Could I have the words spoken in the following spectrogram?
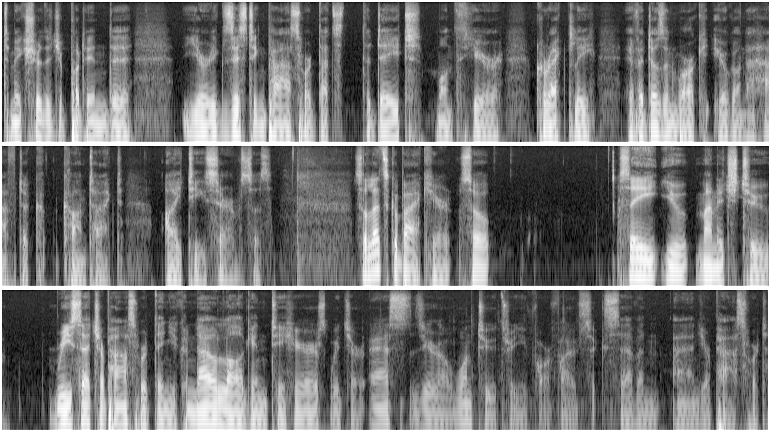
to make sure that you put in the your existing password that's the date, month, year correctly. If it doesn't work you're going to have to contact IT services. So let's go back here. So say you manage to reset your password, then you can now log into here with your S01234567 and your password.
